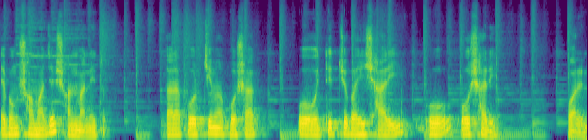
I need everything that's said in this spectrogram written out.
এবং সমাজে সম্মানিত। তারা পশ্চিমা পোশাক ও ঐতিহ্যবাহী শাড়ি ও ও শাড়ি পরেন।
